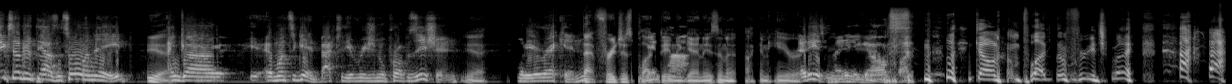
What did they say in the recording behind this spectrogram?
Six hundred thousand. That's all I need. Yeah. And go. And once again, back to the original proposition. Yeah. What do you reckon? That fridge is plugged in Yeah. again, isn't it? I can hear it. It is, mate. There you go. Yeah. go and unplug the fridge, mate.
